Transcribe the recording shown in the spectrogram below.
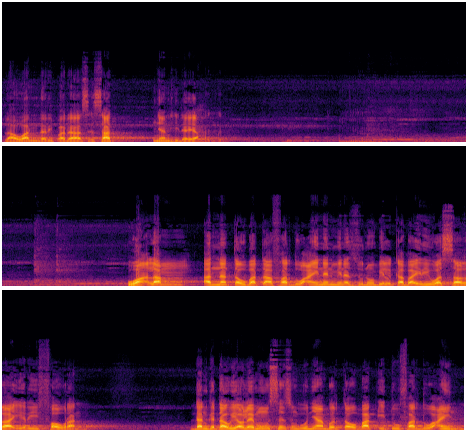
Lawan daripada sesat nyan hidayah. Wa'lam anna taubata fardu ainin minaz zunubil kabairi was saghairi fauran dan ketahui olehmu sesungguhnya bertaubat itu fardu ain.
